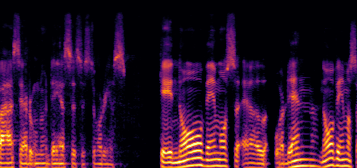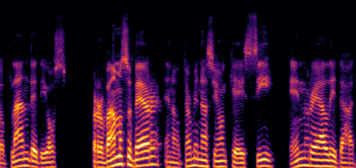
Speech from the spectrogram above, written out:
va a ser una de esas historias, que no vemos el orden, no vemos el plan de Dios, pero vamos a ver en la terminación que sí, en realidad,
